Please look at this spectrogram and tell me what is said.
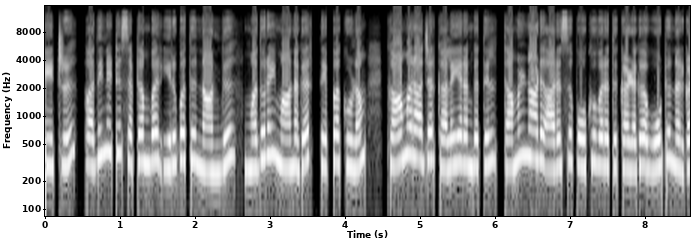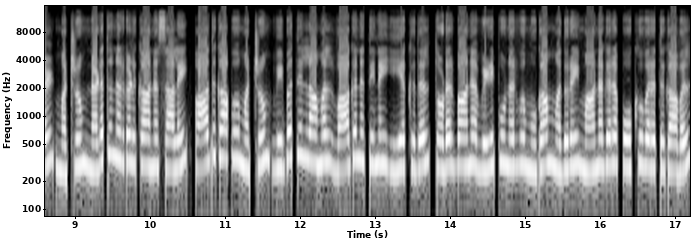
நேற்று பதினெட்டு செப்டம்பர் இருபத்து நான்கு மதுரை மாநகர் தெப்பக்குளம் காமராஜர் கலையரங்கத்தில் தமிழ்நாடு அரசு போக்குவரத்து கழக ஓட்டுநர்கள் மற்றும் நடத்துனர்களுக்கான சாலை பாதுகாப்பு மற்றும் விபத்தில்லாமல் வாகனத்தினை இயக்குதல் தொடர்பான விழிப்புணர்வு முகாம் மதுரை மாநகர போக்குவரத்து காவல்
